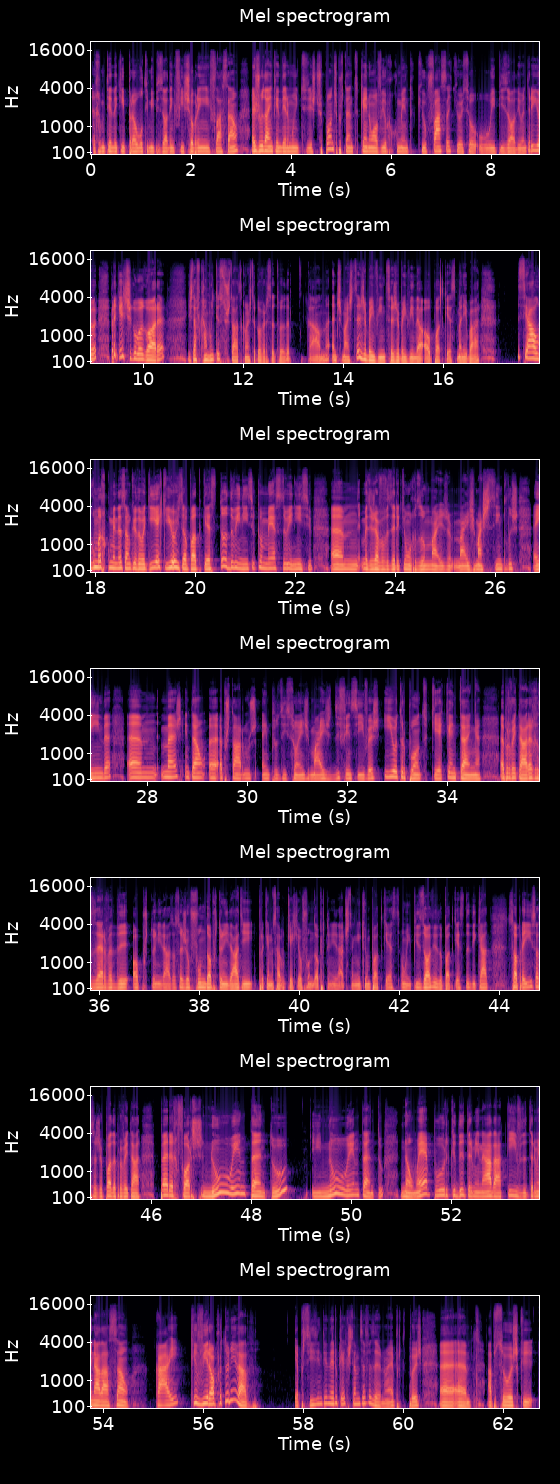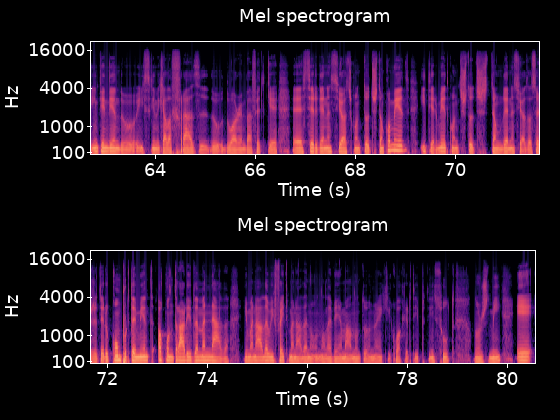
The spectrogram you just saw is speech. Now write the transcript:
remetendo aqui para o último episódio em que fiz sobre a inflação, ajuda a entender muitos destes pontos. Portanto, quem não ouviu, recomendo que o faça, que ouça o episódio anterior. Para quem chegou agora e está a ficar muito assustado com esta conversa toda, calma. Antes de mais, seja bem-vindo, seja bem-vinda ao podcast Manibar se há alguma recomendação que eu dou aqui é que ouça o podcast todo do início, comece do início, um, mas eu já vou fazer aqui um resumo mais, mais, mais simples ainda, um, mas então uh, apostarmos em posições mais defensivas. E outro ponto que é quem tenha aproveitar a reserva de oportunidades, ou seja, o fundo de oportunidades. E para quem não sabe o que é que é o fundo de oportunidades, tenho aqui um podcast, um episódio do podcast dedicado só para isso, ou seja, pode aproveitar para reforços. No entanto, e, no entanto, não é porque determinada ativo, determinada ação cai que vira oportunidade é preciso entender o que é que estamos a fazer, não é? Porque depois uh, uh, há pessoas que, entendendo e seguindo aquela frase do, do Warren Buffett, que é uh, ser gananciosos quando todos estão com medo e ter medo quando todos estão gananciosos, ou seja, ter o comportamento ao contrário da manada. E manada, o efeito manada, não, não levem a mal, não, tô, não é aqui qualquer tipo de insulto, longe de mim, é,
